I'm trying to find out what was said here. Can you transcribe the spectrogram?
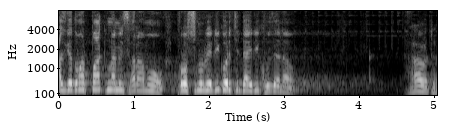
আজকে তোমার পাক নামি সারামো প্রশ্ন রেডি করেছি ডায়েরি খুঁজে নাও। হ্যাঁ ওটা।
